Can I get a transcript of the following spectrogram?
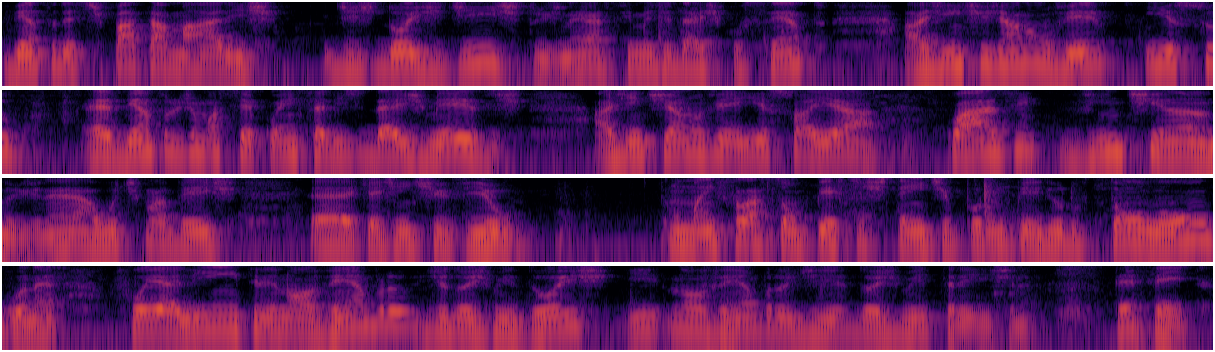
dentro desses patamares de dois dígitos, né? acima de 10%, a gente já não vê isso é, dentro de uma sequência ali de 10 meses, a gente já não vê isso aí há quase 20 anos. Né? A última vez é, que a gente viu uma inflação persistente por um período tão longo, né, foi ali entre novembro de 2002 e novembro de 2003. Né? Perfeito.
